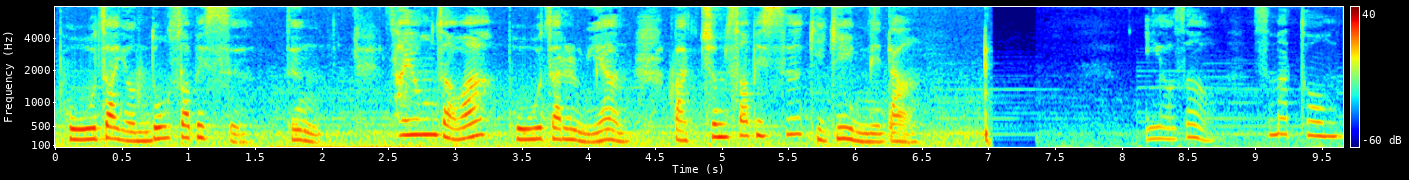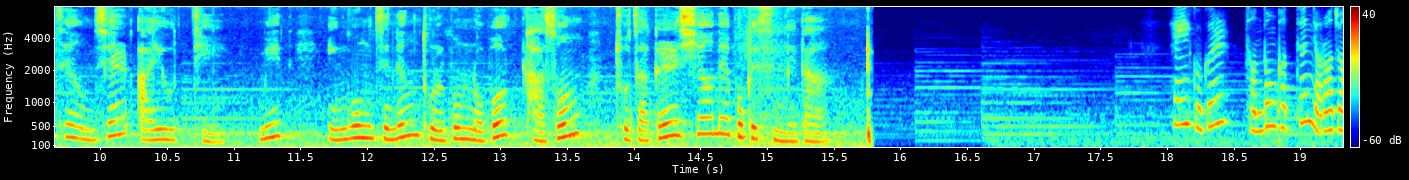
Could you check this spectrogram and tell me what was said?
보호자 연동 서비스 등 사용자와 보호자를 위한 맞춤 서비스 기기입니다. 이어서 스마트홈 체험실 IoT 및 인공지능 돌봄 로봇 다솜 조작을 시연해 보겠습니다. 헤이 구글 전동 커튼 열어줘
